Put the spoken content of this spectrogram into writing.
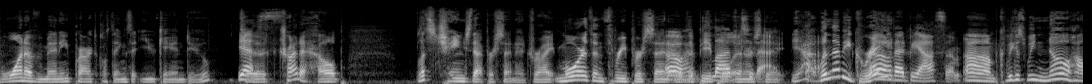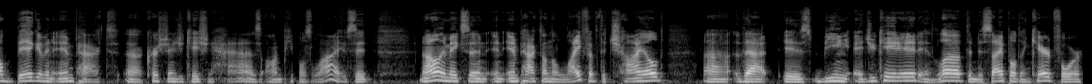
one of many practical things that you can do Yes. to try to help. Let's change that percentage, right? More than three percent Oh, of the I'd people love to interstate. that. Yeah, Yeah. wouldn't that be great? oh that'd be awesome um, because we know how big of an impact uh, Christian education has on people's lives. It not only makes an, an impact on the life of the child uh, that is being educated and loved and discipled and cared for,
